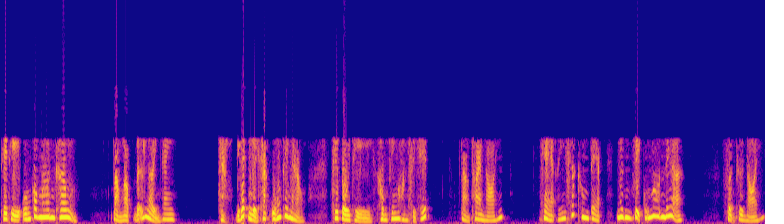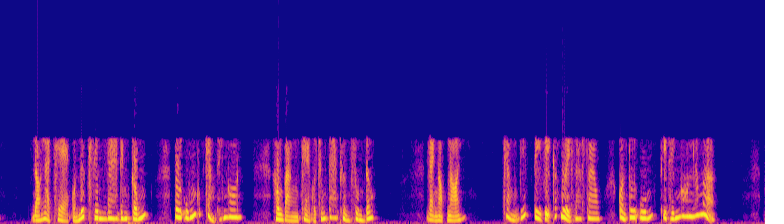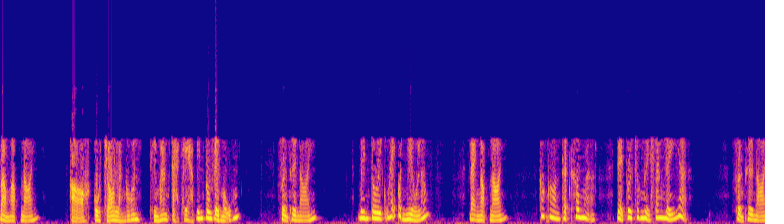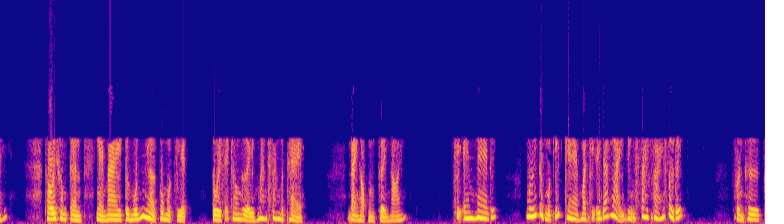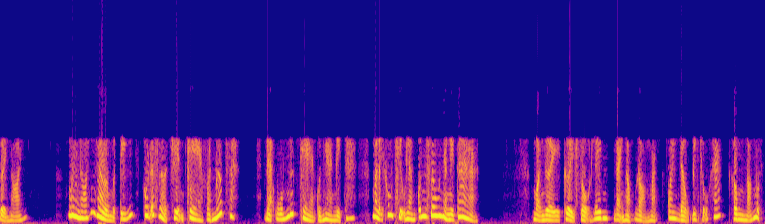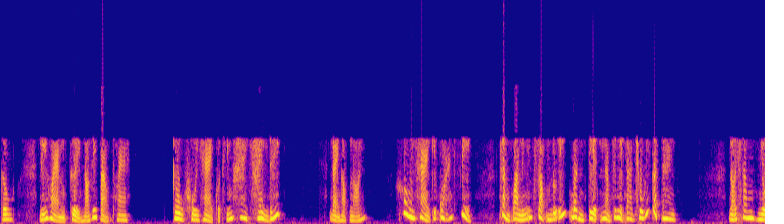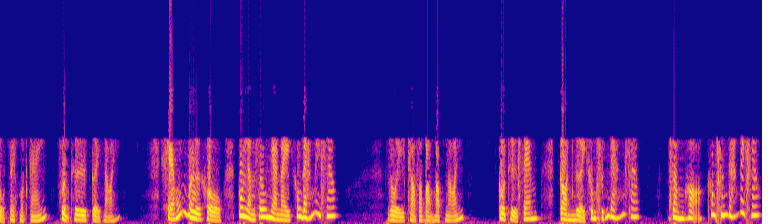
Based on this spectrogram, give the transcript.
Thế thì uống có ngon không? Bảo Ngọc đỡ lời ngay. Chẳng biết người khác uống thế nào, chứ tôi thì không thấy ngon gì hết. Bảo Thoa nói. Chè ấy sắc không đẹp, nhưng vị cũng ngon đấy ạ. Phượng Thư nói. Đó là chè của nước sim la đem cống, tôi uống cũng chẳng thấy ngon, không bằng chè của chúng ta thường dùng đâu. Đại Ngọc nói, chẳng biết tùy vị các người ra sao, còn tôi uống thì thấy ngon lắm ạ. Bảo Ngọc nói, Ờ, cô cho là ngon thì mang cả chè bên tôi về mà uống. Phượng Thư nói, bên tôi cũng hãy còn nhiều lắm. Đại Ngọc nói, có còn thật không ạ? Để tôi cho người sang lấy ạ. Phượng Thư nói, thôi không cần, ngày mai tôi muốn nhờ cô một việc, tôi sẽ cho người mang sang một thẻ. Đại Ngọc cười nói, chị em nghe đấy, mới được một ít chè mà chị ấy đã lại định sai phái rồi đấy. Phượng Thư cười nói, mới nói nhờ một tí, cô đã dở chuyện chè và nước ra. Đã uống nước chè của nhà người ta, mà lại không chịu làm con dâu nhà người ta à? Mọi người cười sổ lên, Đại Ngọc đỏ mặt, quay đầu đi chỗ khác, không nói một câu. Lý Hoàn cười nói với Bảo Thoa. Câu khôi hài của thím hai hay đấy. Đại Ngọc nói, khôi hài cái quái gì, chẳng qua là những giọng lưỡi bần tiện làm cho người ta chối cả tài. Nói xong nhổ tuệt một cái, Phượng Thư cười nói. Khéo mờ hồ, cô làm dâu nhà này không đáng hay sao? Rồi trò vào Bảo Ngọc nói, cô thử xem, còn người không xứng đáng sao? Dòng họ không xứng đáng hay sao?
